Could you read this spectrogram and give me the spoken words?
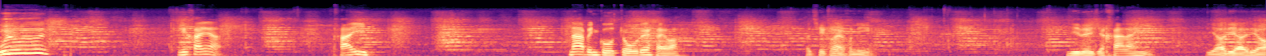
อุ้ยอุ้ยอุ้ยนี่ใครอะ ใคร หน้าเป็นโกโจด้วยใครวะมาเช็คหน่อยคนนี้ ดีเลยจะฆ่านายเดี๋ยวเดี๋ยวเดี๋ยว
